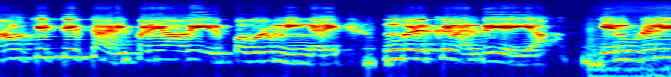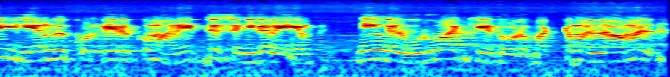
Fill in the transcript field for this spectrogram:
ஆரோக்கியத்திற்கு அடிப்படையாக இருப்பவரும் நீங்களே. உங்களுக்கு நன்றி ஐயா. என் உடலில் இயங்கு கொண்டிருக்கும் அனைத்து செல்களையும் நீங்கள் உருவாக்கியதோடு மட்டுமல்லாமல்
